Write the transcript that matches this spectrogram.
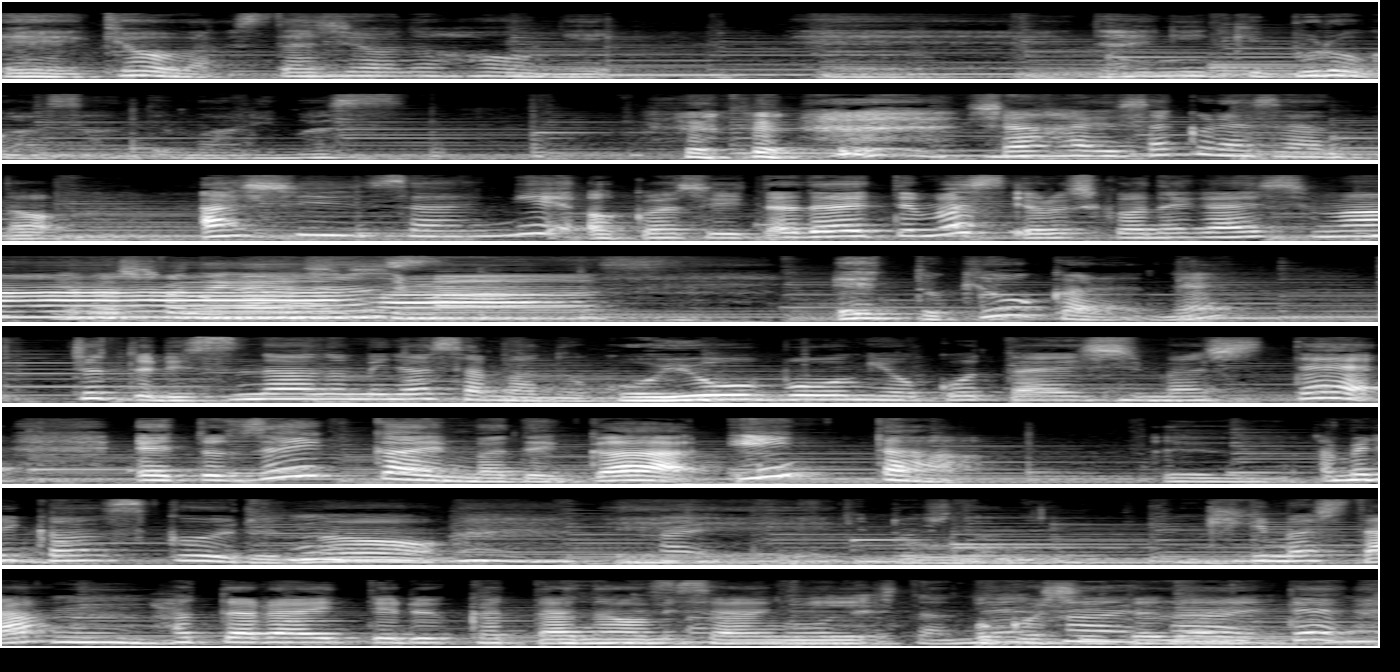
えー今日はスタジオの方に、えー大人気ブロガーさんでもあります。上海さくらさんとアシンさんにお越しいただいてます。よろしくお願いします。よろしくお願いします。えっと今日からねちょっとリスナーの皆様のご要望にお答えしまして、えっと前回までがインター、うんアメリカンスクールの、えーはい聞きました、うん。働いてる方直美さんにお越しいただいて、はいはい。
